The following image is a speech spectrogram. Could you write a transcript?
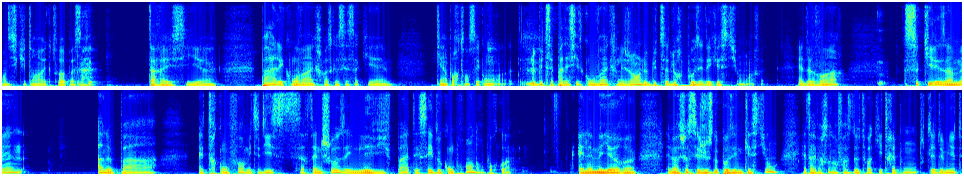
en discutant avec toi parce que tu as réussi euh, pas à les convaincre, parce que c'est ça qui est, qui est important, c'est qu'on... Le but, c'est pas d'essayer de convaincre les gens, le but, c'est de leur poser des questions, en fait. Et de voir ce qui les amène à ne pas être conforme, ils te disent certaines choses et ils ne les vivent pas, et tu essayes de comprendre pourquoi. Et la meilleure, euh, la meilleure chose, c'est juste de poser une question. Et t'as la personne en face de toi qui te répond toutes les deux minutes.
